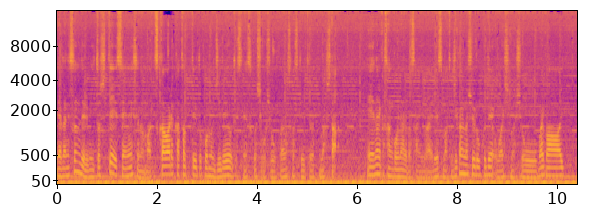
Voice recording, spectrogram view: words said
田舎に住んでる身として SNS のま使われ方っていうところの事例をですね少しご紹介をさせていただきました、えー、何か参考になれば幸いです。また次回の収録でお会いしましょう。バイバーイ。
